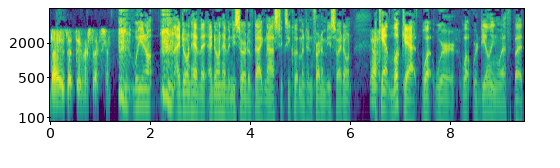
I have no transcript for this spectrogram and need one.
dies at the intersection. well, you know, I don't have a, I don't have any sort of diagnostics equipment in front of me, so I don't I can't look at what we're what we're dealing with. But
